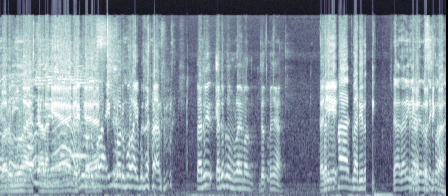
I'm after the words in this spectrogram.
Baru mulai Iya, sekarang iya. ya, Nah, guys. ini baru ya. mulai, ini baru mulai beneran. tadi tadi belum mulai emang jatuhnya Tadi Tadi kita gladiresik. Ya tadi enggak ada resik lah. lah.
